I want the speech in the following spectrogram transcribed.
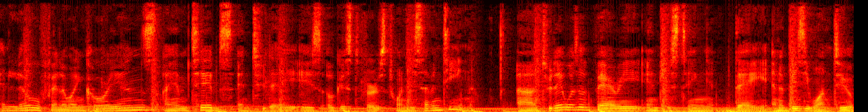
Hello, fellow Anchorians. I am Tibbs, and today is August 1st, 2017. Uh, today was a very interesting day and a busy one, too.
